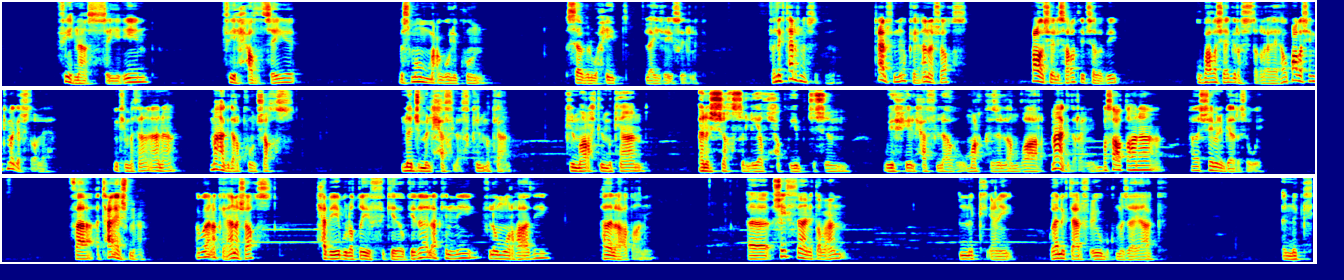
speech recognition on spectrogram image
فيه ناس سيئين فيه حظ سيء بس مو معقول يكون السبب الوحيد لأي شيء يصير لك. فإنك تعرف نفسك. تعرف إني أوكي أنا شخص بعض الأشياء اللي صارت لي بسببي وبعض الأشياء أقدر أشتغل عليها وبعض الأشياء يمكن ما أقدر أشتغل عليها. يمكن مثلا أنا ما أقدر أكون شخص نجم الحفلة في كل مكان. كل ما رحت المكان أنا الشخص اللي يضحك ويبتسم ويحيي الحفلة ومركز الأنظار. ما أقدر يعني ببساطة أنا هذا الشيء ماني بقادر أسويه. فأتعايش معه. أقول أوكي أنا شخص حبيب ولطيف في كذا وكذا لكني في الأمور هذه هذا اللي أعطاني. الشيء آه الثاني طبعا إنك يعني غير انك تعرف عيوبك ومزاياك إنك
